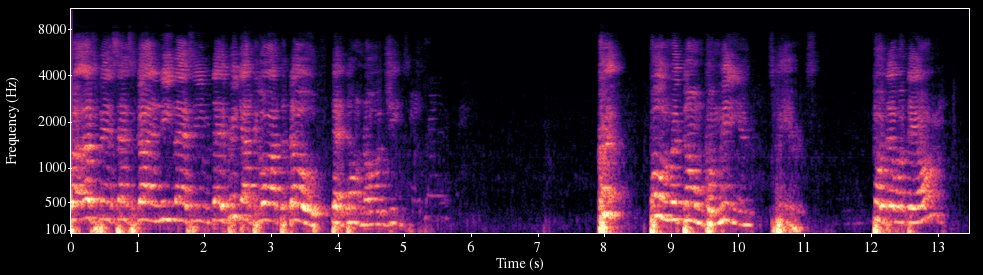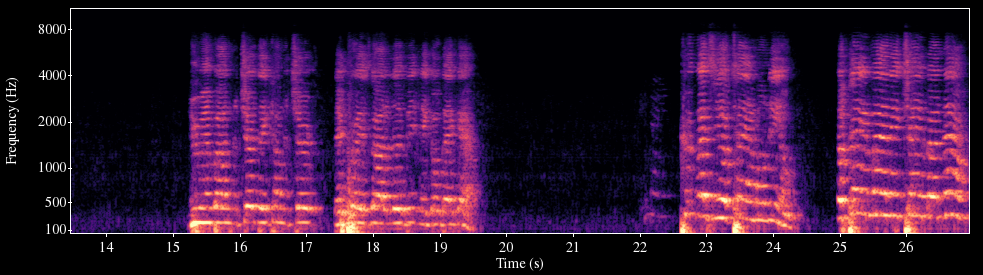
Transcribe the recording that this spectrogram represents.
But us being saints of God in these last evil days, we got to go out to those that don't know Jesus. Quit fooling with them communion spirits. Because they're what they are. You invite them to church, they come to church, they praise God a little bit, and they go back out. Quit wasting your time on them. If they ain't mind ain't changed by now,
